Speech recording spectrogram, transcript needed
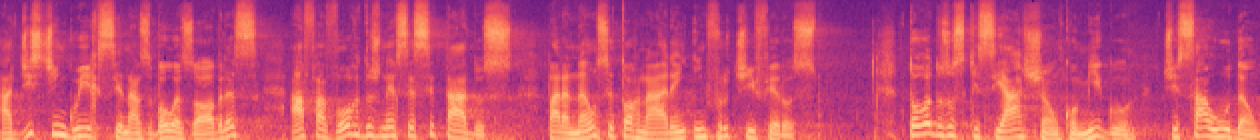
a distinguir-se nas boas obras a favor dos necessitados para não se tornarem infrutíferos. Todos os que se acham comigo te saúdam.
